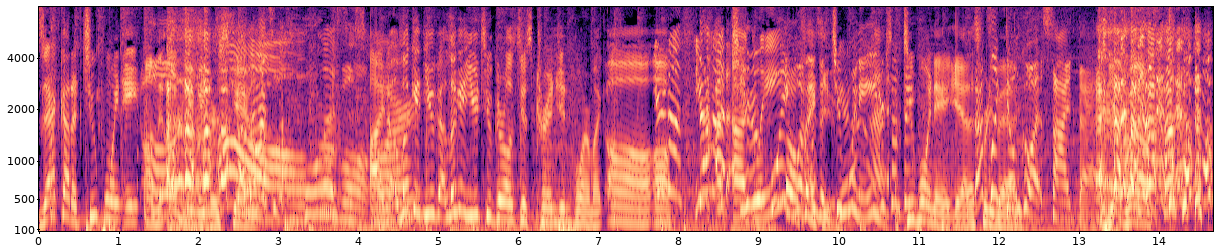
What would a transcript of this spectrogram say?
Zach got a 2.8 on the Ugly Meter scale. That's Horrible. I know. Look at you. gu- Look at you two girls just cringing for him. Like, oh, You're oh. not. You're not ugly. Point, Oh, what thank was you. it? Two point eight or something. 2.8. Yeah, that's, That's pretty like bad. don't go outside bad. Yeah, well,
